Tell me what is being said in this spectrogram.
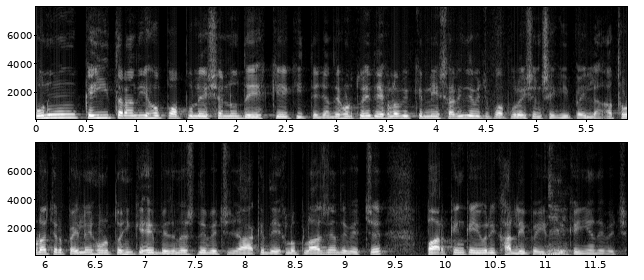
ਉਹਨੂੰ ਕਈ ਤਰ੍ਹਾਂ ਦੀ ਉਹ ਪੋਪੂਲੇਸ਼ਨ ਨੂੰ ਦੇਖ ਕੇ ਕੀਤੇ ਜਾਂਦੇ। ਹੁਣ ਤੁਸੀਂ ਦੇਖ ਲਓ ਵੀ ਕਿੰਨੀ ਸਾਰੀ ਦੇ ਵਿੱਚ ਪੋਪੂਲੇਸ਼ਨ ਸੀਗੀ ਪਹਿਲਾਂ। ਆ ਥੋੜਾ ਚਿਰ ਪਹਿਲਾਂ ਹੁਣ ਤੁਸੀਂ ਕਿਸੇ ਬਿਜ਼ਨਸ ਦੇ ਵਿੱਚ ਜਾ ਕੇ ਦੇਖ ਲਓ ਪਲਾਜ਼ਿਆਂ ਦੇ ਵਿੱਚ ਪਾਰਕਿੰਗ ਕਈ ਵਾਰੀ ਖਾਲੀ ਪਈ ਹੁੰਦੀ ਕਈਆਂ ਦੇ ਵਿੱਚ।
